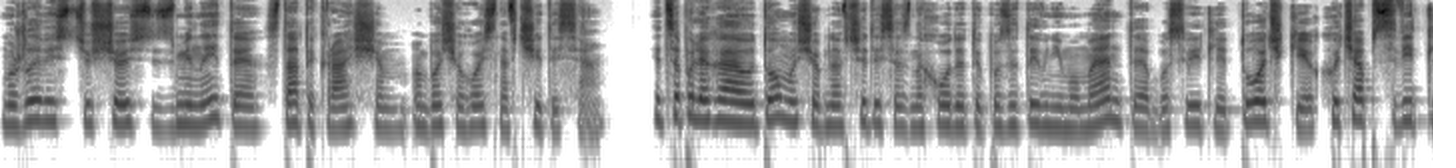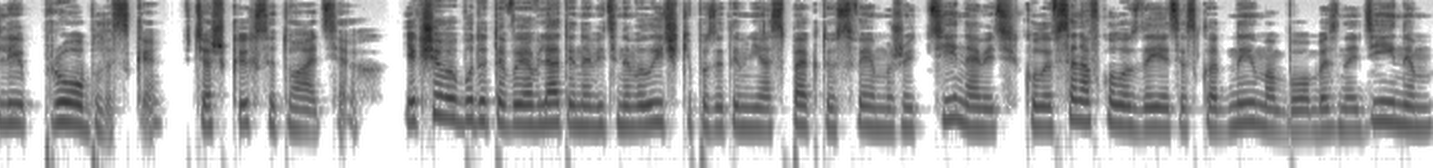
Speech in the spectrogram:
можливістю щось змінити, стати кращим або чогось навчитися. І це полягає у тому, щоб навчитися знаходити позитивні моменти або світлі точки, хоча б світлі проблиски в тяжких ситуаціях. Якщо ви будете виявляти навіть невеличкі позитивні аспекти у своєму житті, навіть коли все навколо здається складним або безнадійним,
